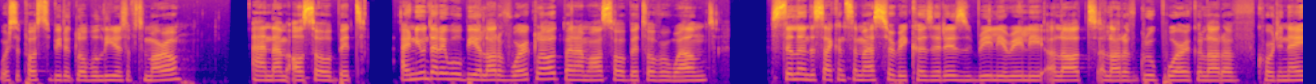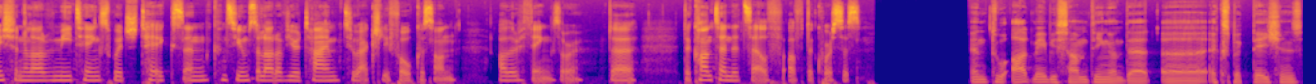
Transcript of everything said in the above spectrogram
we're supposed to be the global leaders of tomorrow. And I'm also a bit, I knew that it will be a lot of workload, but I'm also a bit overwhelmed still in the second semester because it is really, really a lot, a lot of group work, a lot of coordination, a lot of meetings, which takes and consumes a lot of your time to actually focus on other things or the, the content itself of the courses. And to add maybe something on that uh, expectations,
